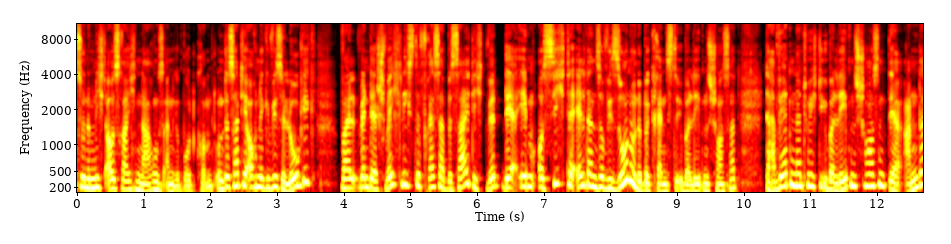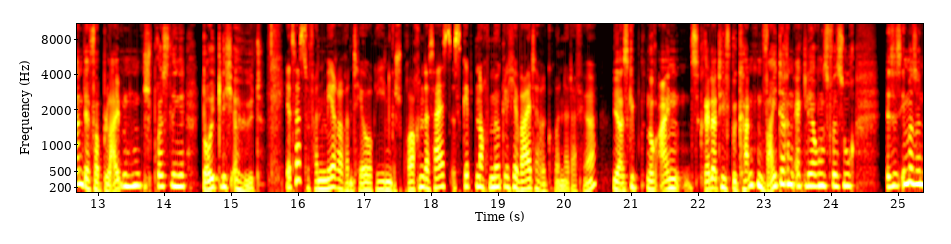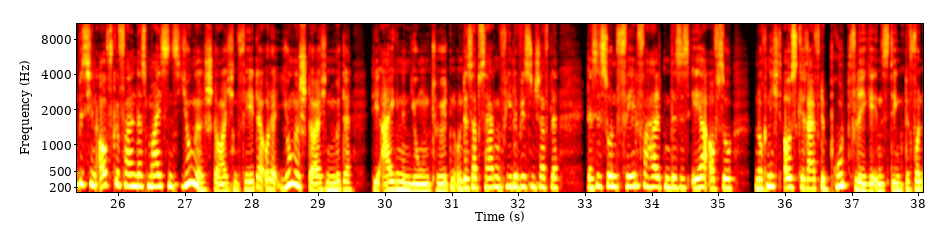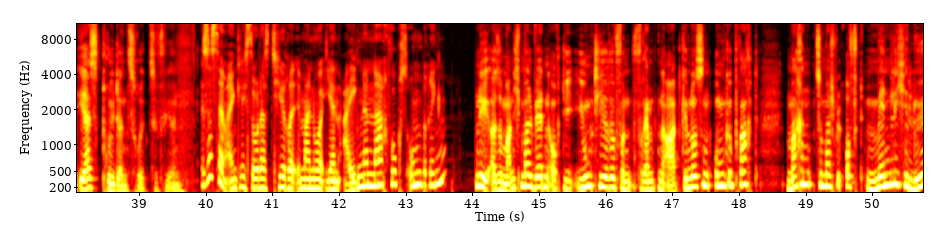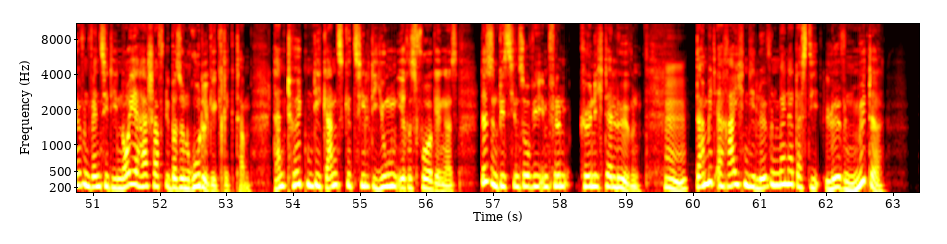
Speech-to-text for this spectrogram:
zu einem nicht ausreichenden Nahrungsangebot kommt. Und das hat ja auch eine gewisse Logik, weil wenn der schwächlichste Fresser beseitigt wird, der eben aus Sicht der Eltern sowieso nur eine begrenzte Überlebenschance hat, da werden natürlich die Überlebenschancen der anderen, der verbleibenden Sprösslinge deutlich erhöht. Jetzt hast du von mehreren Theorien gesprochen. Das heißt, es gibt noch mögliche weitere Gründe dafür. Ja, es gibt noch einen relativ bekannten weiteren Erklärungsversuch. Es ist immer so ein bisschen aufgefallen, dass meistens junge Storchenväter oder junge Storchenmütter die eigenen Jungen töten. Und deshalb sagen viele Wissenschaftler, das ist so ein Fehlverhalten, das ist eher auf so noch nicht ausgereifte Brutpflegeinstinkte von Erstbrüdern zurückzuführen. Ist es denn eigentlich so, dass Tiere immer nur ihren eigenen Nachwuchs umbringen? Nee, also manchmal werden auch die Jungtiere von fremden Artgenossen umgebracht machen zum Beispiel oft männliche Löwen, wenn sie die neue Herrschaft über so ein Rudel gekriegt haben. Dann töten die ganz gezielt die Jungen ihres Vorgängers. Das ist ein bisschen so wie im Film König der Löwen. Hm. Damit erreichen die Löwenmänner, dass die Löwenmütter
